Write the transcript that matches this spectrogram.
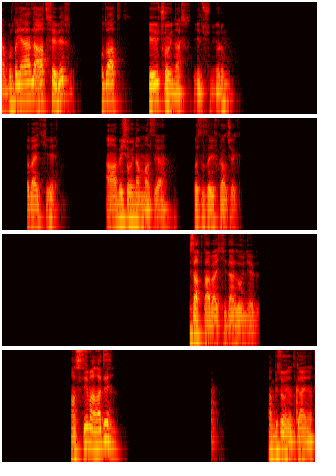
Ya burada genelde at F1 o da at G3 oynar diye düşünüyorum. Da belki A5 oynanmaz ya. Burası zayıf kalacak. Biz hatta belki ileride oynayabilir. Asliman hadi. Tamam biz oynadık aynen.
